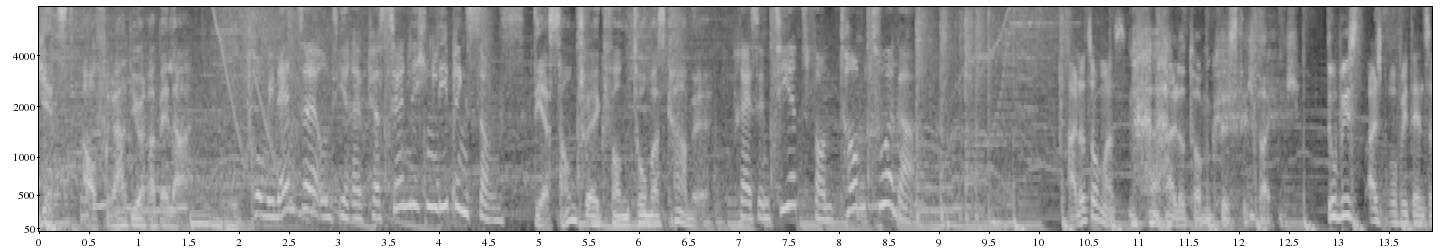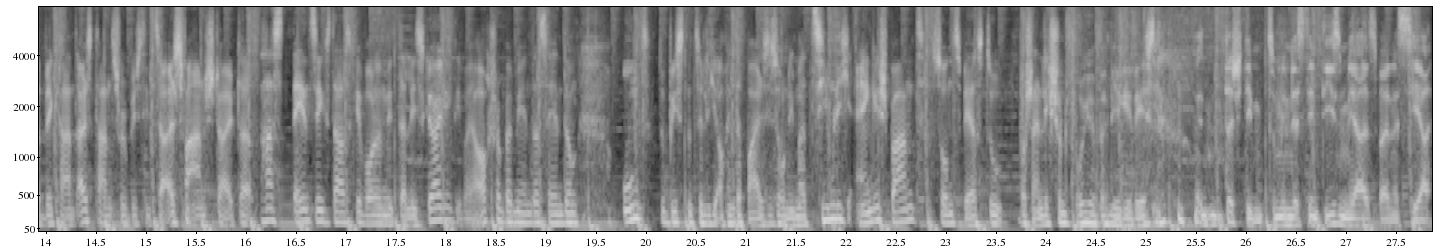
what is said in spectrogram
Jetzt auf Radio Arabella. Prominente und ihre persönlichen Lieblingssongs. Der Soundtrack von Thomas Krame. Präsentiert von Tom Turga. Hallo Thomas. Hallo Tom, grüß dich, freut mich. Du bist als Profitänzer bekannt, als Tanzschulbesitzer, als Veranstalter, hast Dancing Stars gewonnen mit der Liz Görgel, die war ja auch schon bei mir in der Sendung. Und du bist natürlich auch in der Ballsaison immer ziemlich eingespannt, sonst wärst du wahrscheinlich schon früher bei mir gewesen. Das stimmt, zumindest in diesem Jahr. Es war eine sehr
